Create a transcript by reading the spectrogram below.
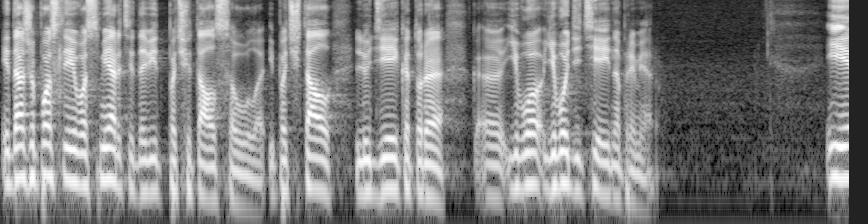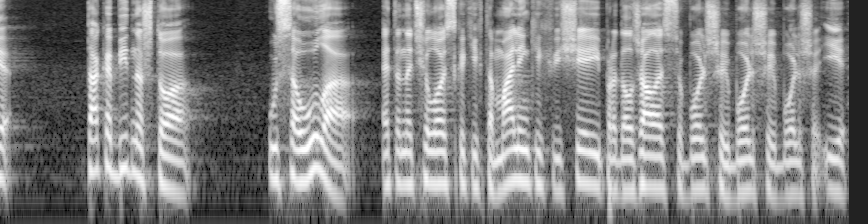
И даже после его смерти Давид почитал Саула и почитал людей, которые, э, его, его детей, например. И так обидно, что у Саула это началось с каких-то маленьких вещей и продолжалось все больше и больше и больше. И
